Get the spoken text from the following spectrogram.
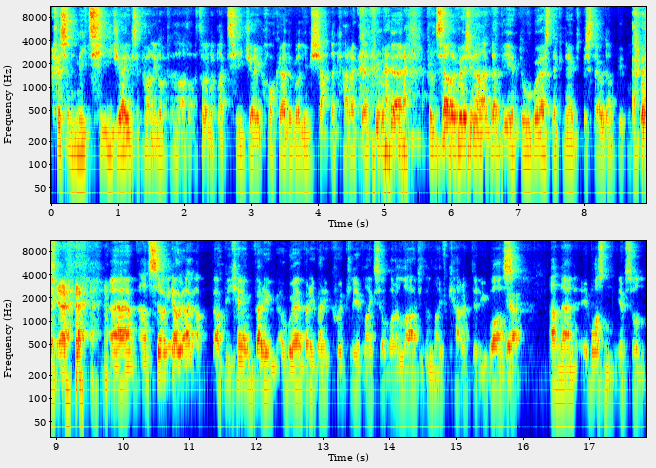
Christened me TJ because apparently looked, I thought it looked like TJ Hooker, the William Shatner character from uh, from television, and the, the worst nicknames bestowed on people. yeah. Um, and so, you know, I, I- I became very aware very, very quickly of like sort of what a larger than life character he was. Yeah. And then it wasn't, you know, so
